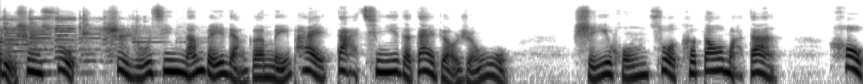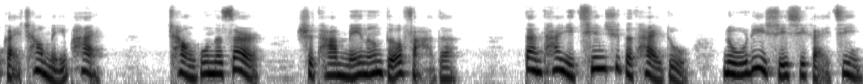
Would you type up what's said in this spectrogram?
李胜素是如今南北两个梅派大青衣的代表人物。史一红做科刀马旦，后改唱梅派，唱功的字儿是他没能得法的，但他以谦虚的态度努力学习改进，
